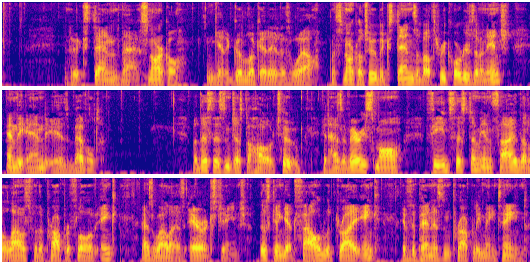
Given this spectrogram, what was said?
to extend that snorkel and get a good look at it as well. The snorkel tube extends about three quarters of an inch and the end is beveled. But this isn't just a hollow tube. It has a very small feed system inside that allows for the proper flow of ink as well as air exchange. This can get fouled with dry ink if the pen isn't properly maintained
